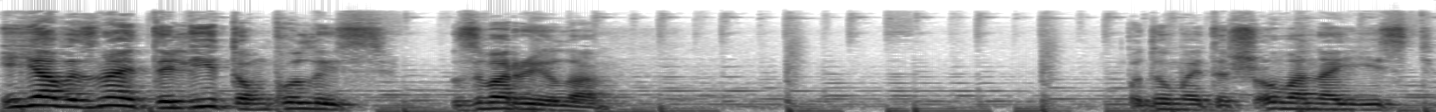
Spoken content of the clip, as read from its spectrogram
І я, ви знаєте, літом колись зварила. Подумайте, що вона їсть?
